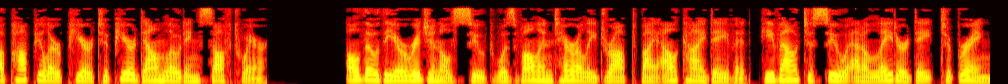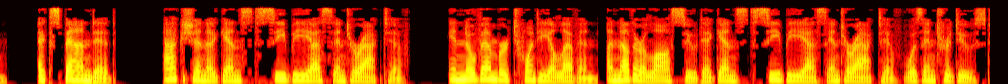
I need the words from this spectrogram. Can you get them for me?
a popular peer-to-peer -peer downloading software. Although the original suit was voluntarily dropped by Alki David, he vowed to sue at a later date to bring expanded action against CBS Interactive. In November 2011, another lawsuit against CBS Interactive was introduced,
